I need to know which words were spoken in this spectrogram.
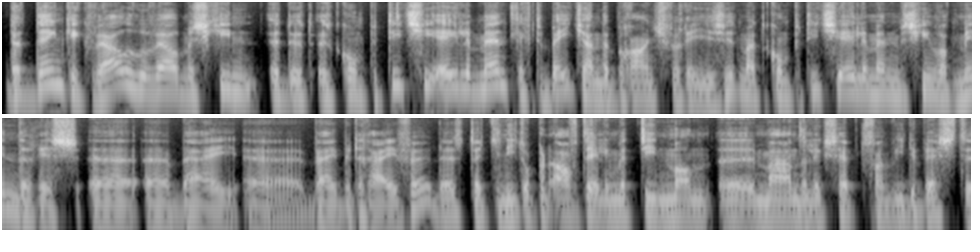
Dat denk ik wel, hoewel misschien het, het, het competitie-element ligt een beetje aan de branche waarin je zit, maar het competitie-element misschien wat minder is eh, eh, bij, eh, bij bedrijven. Dus dat je niet op een afdeling met tien man maandelijks hebt van wie de beste,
